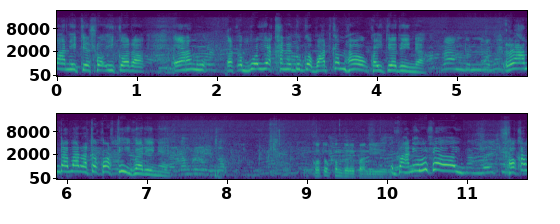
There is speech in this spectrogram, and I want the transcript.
পানিতে ই করা। এখন একটা বই এখানে ঢুকো ভাত কাম খাইতে দিই না। রান্না বাড়া তো করতেই পারি না। কতক্ষণ ধরে পানি পানি উঠে ওই সকাল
